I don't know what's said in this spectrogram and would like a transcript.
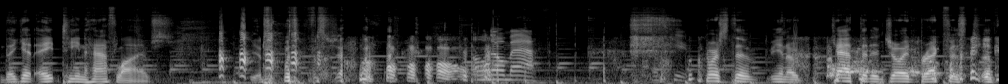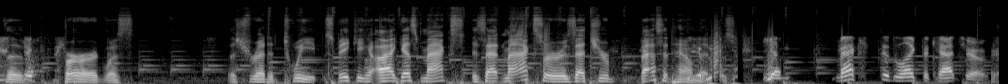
they get 18 half lives. You know, Oh no, math. That's cute. of course, the, you know, cat that enjoyed breakfast of the bird was the shredded tweet. Speaking, I guess Max, is that Max or is that your basset hound that was? Yeah, Max didn't like the cat joke.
